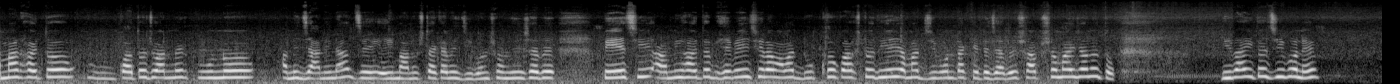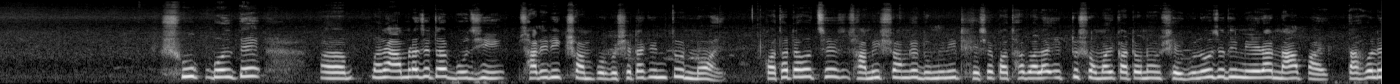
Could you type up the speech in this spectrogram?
আমার হয়তো কত জন্মের পূর্ণ আমি জানি না যে এই মানুষটাকে আমি জীবনসঙ্গী হিসাবে পেয়েছি। আমি হয়তো ভেবেইছিলাম আমার দুঃখ, কষ্ট দিয়েই আমার জীবনটা কেটে যাবে। সব সময় জানো তো, বিবাহিত জীবনে সুখ বলতে মানে আমরা যেটা বুঝি শারীরিক সম্পর্ক, সেটা কিন্তু নয়। কথাটা হচ্ছে স্বামীর সঙ্গে দু মিনিট হেসে কথা বলা, একটু সময় কাটানো, সেগুলোও যদি মেয়েরা না পায়, তাহলে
